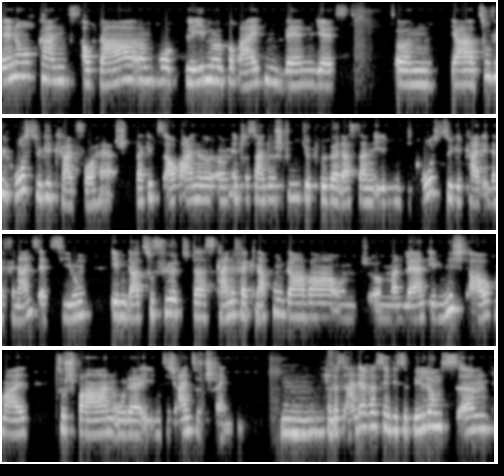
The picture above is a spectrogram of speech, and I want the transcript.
Dennoch kann es auch da ähm, Probleme bereiten, wenn jetzt ähm, ja zu viel Großzügigkeit vorherrscht. Da gibt es auch eine ähm, interessante Studie darüber, dass dann eben die Großzügigkeit in der Finanzerziehung eben dazu führt, dass keine Verknappung da war und äh, man lernt eben nicht auch mal zu sparen oder eben sich einzuschränken. Mhm. Und das andere sind diese Bildungsgeschichte,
